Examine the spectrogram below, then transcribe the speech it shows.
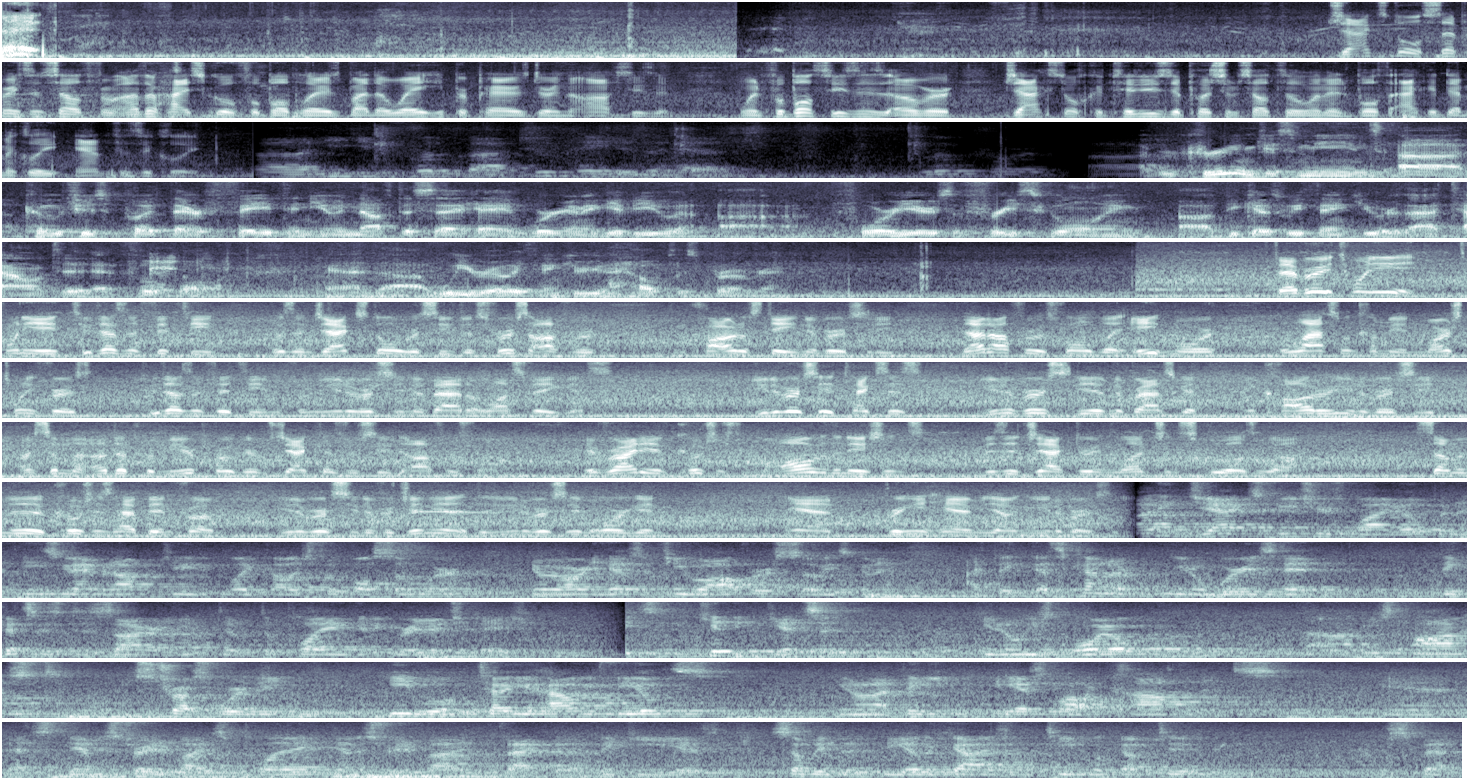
Set. Jack Stoll separates himself from other high school football players by the way he prepares during the offseason. When football season is over, Jack Stoll continues to push himself to the limit both academically and physically. Uh, I need you to flip about two pages ahead. Uh, Recruiting just means uh, coaches put their faith in you enough to say, hey, we're going to give you uh, four years of free schooling uh, because we think you are that talented at football. And uh, we really think you're going to help this program. February 28, 28, 2015 was when Jack Stoll received his first offer from Colorado State University. That offer was followed by eight more, the last one coming in March 21st, 2015 from the University of Nevada, Las Vegas. University of Texas, University of Nebraska, and Colorado University are some of the other premier programs Jack has received offers from. A variety of coaches from all over the nations visit Jack during lunch and school as well. Some of the coaches have been from University of Virginia, the University of Oregon, and Brigham Young University. I think Jack's future is wide open. I think he's going to have an opportunity to play college football somewhere. You know, he already has a few offers, so he's going to. I think that's kind of you know where he's headed. I think that's his desire to, to, to play and get a great education. That gets it. You know, he's loyal. Uh, he's honest. He's trustworthy. He will tell you how he feels. You know, I think he, he has a lot of confidence, and that's demonstrated by his play, demonstrated by the fact that I think he is somebody that the other guys on the team look up to and respect.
